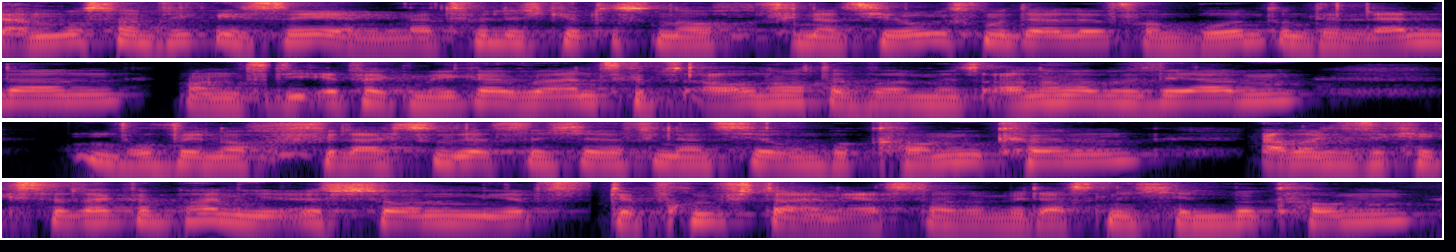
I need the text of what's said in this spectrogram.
dann muss man wirklich sehen. Natürlich gibt es noch Finanzierungsmodelle vom Bund und den Ländern und die Epic Mega Grants gibt es auch noch, da wollen wir uns auch nochmal bewerben wo wir noch vielleicht zusätzliche Finanzierung bekommen können. Aber diese Kickstarter-Kampagne ist schon jetzt der Prüfstein erstmal. Wenn wir das nicht hinbekommen,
